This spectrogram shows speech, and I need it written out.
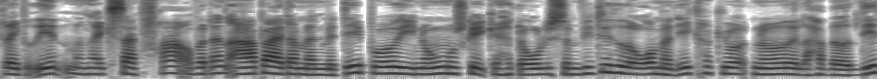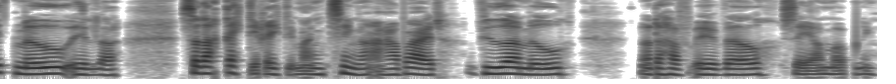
grebet ind, man har ikke sagt fra, og hvordan arbejder man med det, både i nogen måske kan have dårlig samvittighed over, at man ikke har gjort noget, eller har været lidt med, eller så der er rigtig, rigtig mange ting at arbejde videre med, når der har øh, været sager om mobning.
